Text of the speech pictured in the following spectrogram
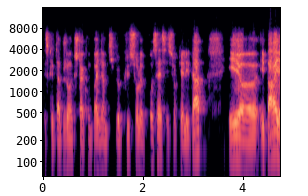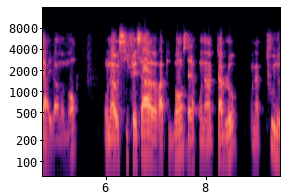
Est-ce que tu as besoin que je t'accompagne un petit peu plus sur le process et sur quelle étape? Et, euh, pareil arrivé à un moment on a aussi fait ça euh, rapidement c'est-à-dire qu'on a un tableau on a tous nos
